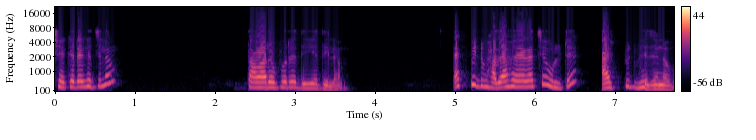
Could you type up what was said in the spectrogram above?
সেকে রেখেছিলাম। তাওয়ার উপরে দিয়ে দিলাম। এক পিঠ ভাজা হয়ে গেছে উল্টে এক পিঠ ভেজে নেব।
